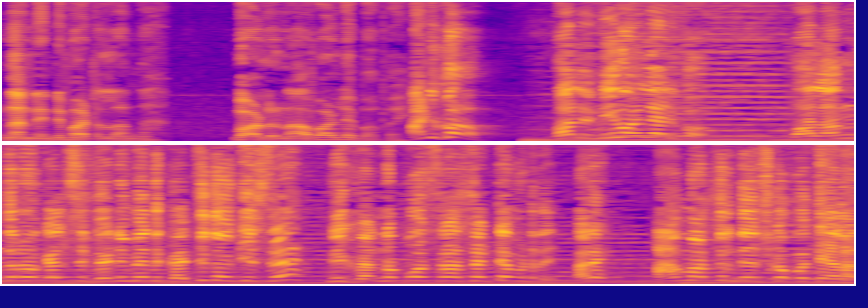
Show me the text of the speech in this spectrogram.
నన్ను ఎన్ని మాటలు అన్నా వాళ్ళు నా వాళ్ళే బాబాయ్. అనుకో! వాళ్ళు నీ వాళ్ళే అనుకో! వాళ్ళందరూ కలిసి వెన్ను మీద కత్తి తోగిస్తే నీకు వెన్న పోసి రాసట్టే ఉంటది. అరే ఆ మాత్రం తెలుసుకోపోతే ఎలా.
